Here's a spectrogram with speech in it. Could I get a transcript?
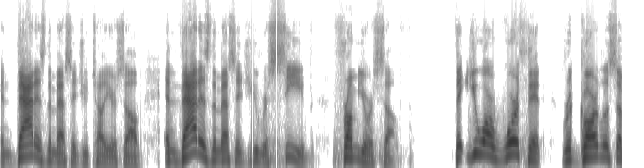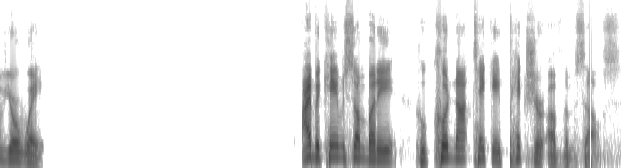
And that is the message you tell yourself. And that is the message you receive from yourself that you are worth it regardless of your weight. I became somebody who could not take a picture of themselves.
